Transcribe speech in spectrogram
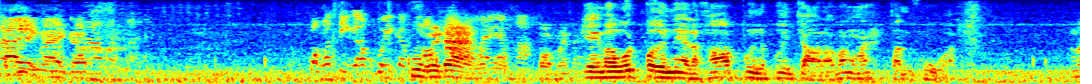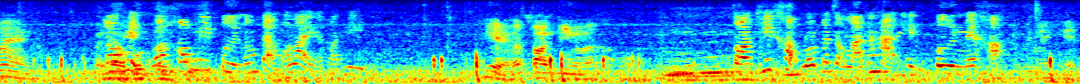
คะพี่ทำท่ายังไงครับ ปกติเราคุยกับพูดเขาไม่ได้อะคไรรับอะคะบอกไม่ได้เกมอาวุธปืนเนี่ยแล้วเขาเอาปืนปืนจ่อเราบ้างไหมตอนขู่อะไม่ครับไม่ได้เราอาเห็วุนธปืว่านเขามีปืนตั้งแต่เมื่อไหร่อะคะพี่พี่เห็นก็ตอนยิงแล้วครับผมตอนที่ขับรถมาจากร้านอาหารเห็นปืนไหมคะไม่เห็น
